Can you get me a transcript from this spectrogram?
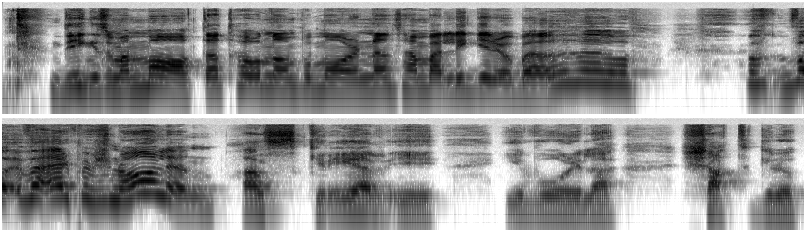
Det är ingen som har matat honom på morgonen så han bara ligger och bara "Åh, vad, vad, är personalen? Han skrev i, i vår lilla chattgrupp,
